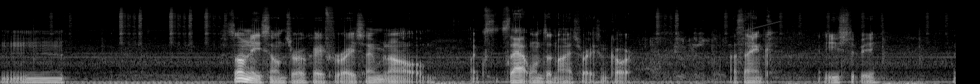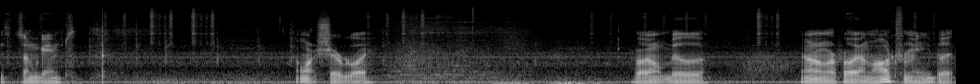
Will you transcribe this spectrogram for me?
Mm. Some Nissans are okay for racing, but not all of them. Like, that one's a nice racing car. I think. It used to be. In some games. I want Chevrolet. Probably won't be able to. Of them are probably unlocked for me, but.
